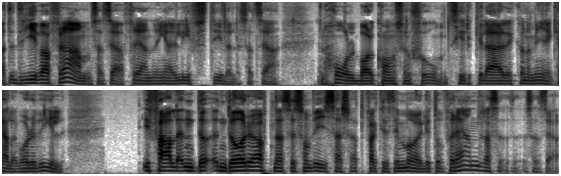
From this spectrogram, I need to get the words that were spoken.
att driva fram så att säga, förändringar i livsstil eller så att säga en hållbar konsumtion, cirkulär ekonomi, kalla det vad du vill. Ifall en, en dörr öppnar sig som visar sig att det faktiskt är möjligt att förändra så, att säga.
